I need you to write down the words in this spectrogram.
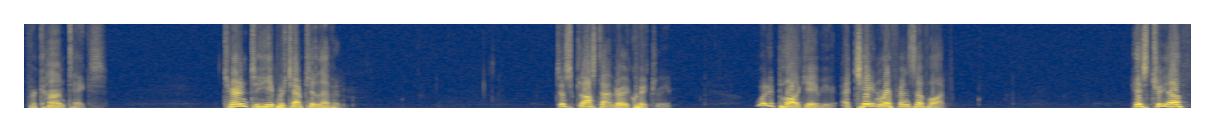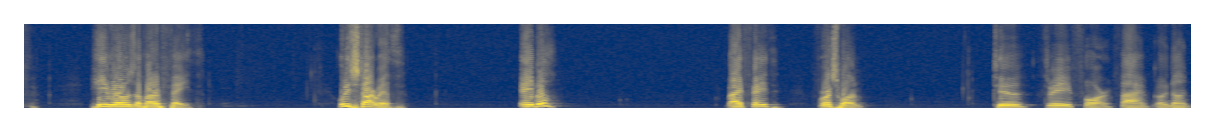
for context. Turn to Hebrews chapter 11. Just gloss that very quickly. What did Paul give you? A chain reference of what? History of heroes of our faith. Who do you start with? Abel, by faith, verse 1, 2, 3, 4, 5, going down.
